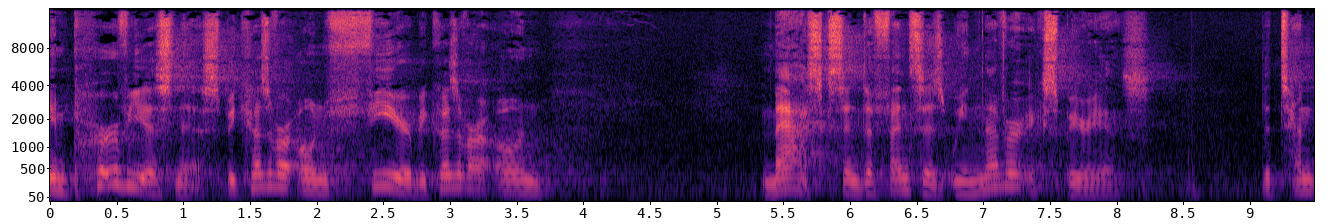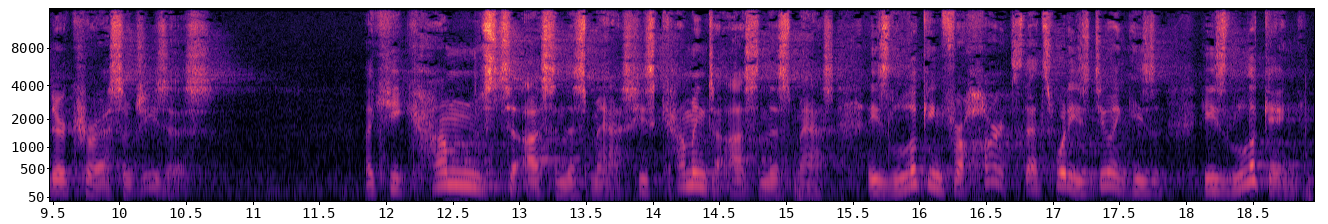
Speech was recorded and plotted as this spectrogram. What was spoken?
imperviousness, because of our own fear, because of our own masks and defenses, we never experience the tender caress of Jesus. Like he comes to us in this Mass. He's coming to us in this Mass. And he's looking for hearts. That's what he's doing. He's, he's looking.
